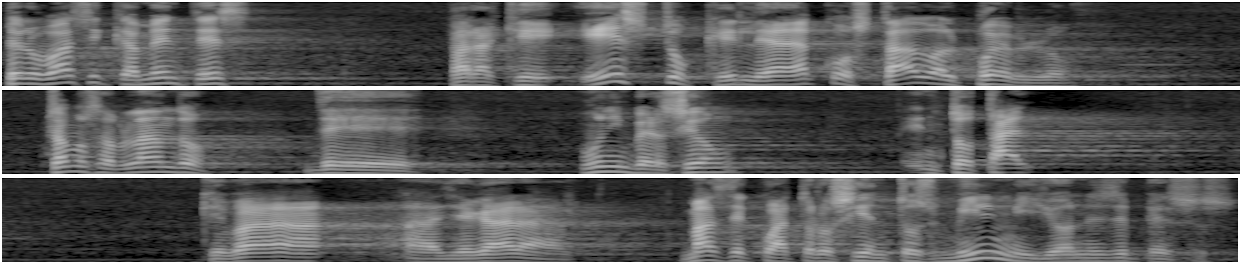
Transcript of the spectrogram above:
Pero básicamente es para que esto que le ha costado al pueblo, estamos hablando de una inversión en total que va a llegar a más de 400 mil millones de pesos,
